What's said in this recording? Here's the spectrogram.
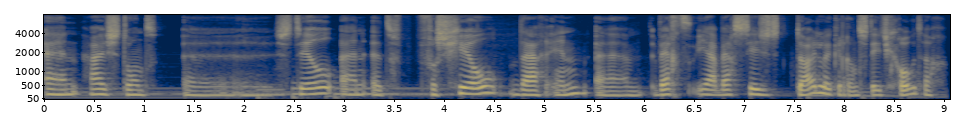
En hij stond uh, stil en het verschil daarin uh, werd, ja, werd steeds duidelijker en steeds groter.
